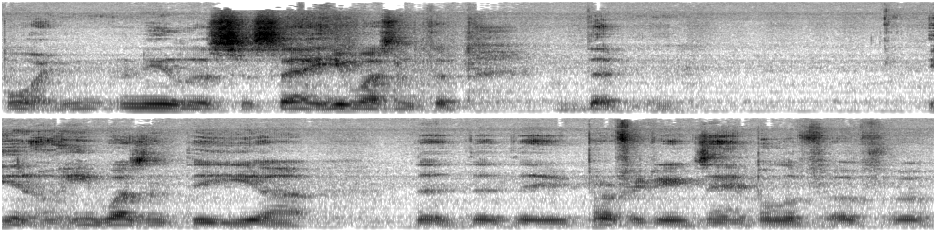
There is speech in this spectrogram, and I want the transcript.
boy, needless to say, he wasn't the, the you know, he wasn't the, uh, the, the, the perfect example of, of, of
